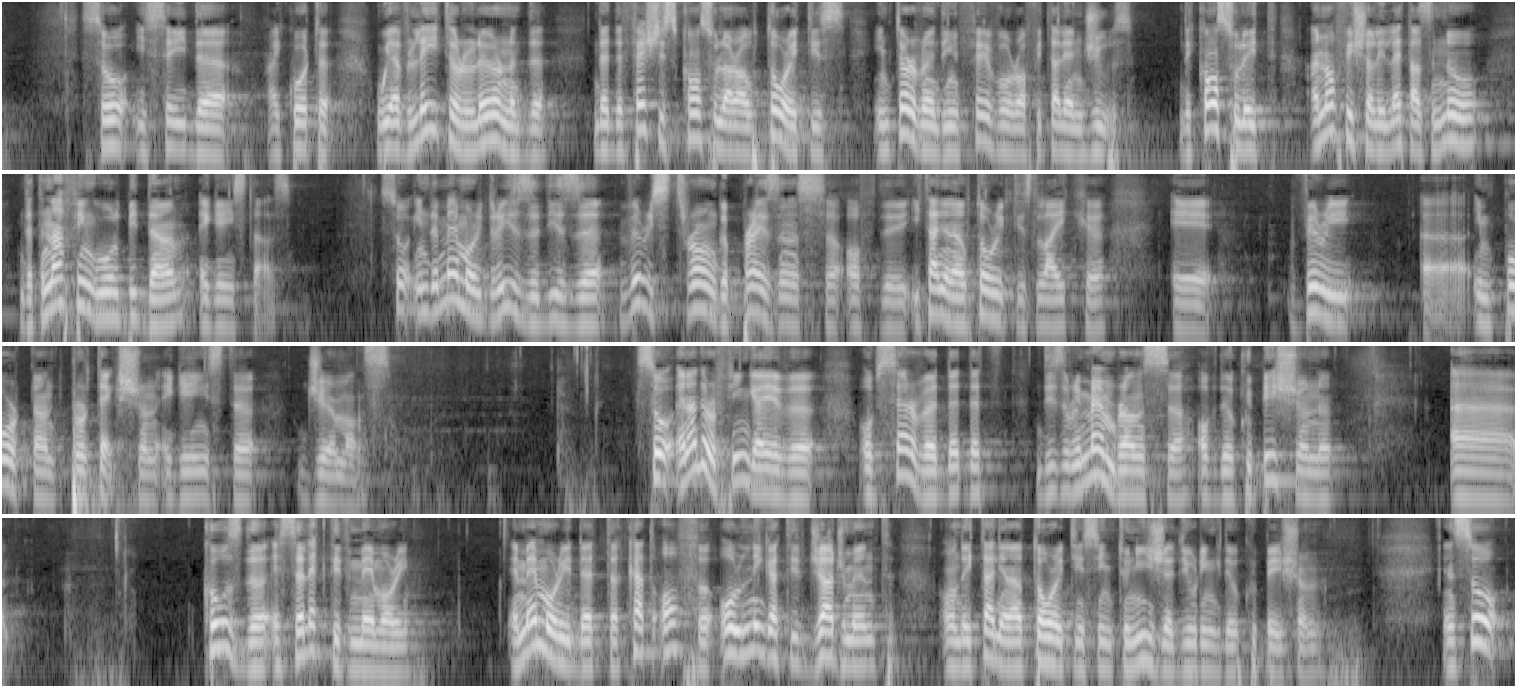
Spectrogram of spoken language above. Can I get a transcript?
So he said, uh, I quote, We have later learned that the fascist consular authorities intervened in favor of Italian Jews. The consulate unofficially let us know that nothing will be done against us. So in the memory, there is uh, this uh, very strong presence of the Italian authorities like uh, a very uh, important protection against uh, Germans. So another thing I have uh, observed that, that this remembrance of the occupation caused a selective memory, a memory that cut off all negative judgment on the Italian authorities in Tunisia during the occupation. And so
